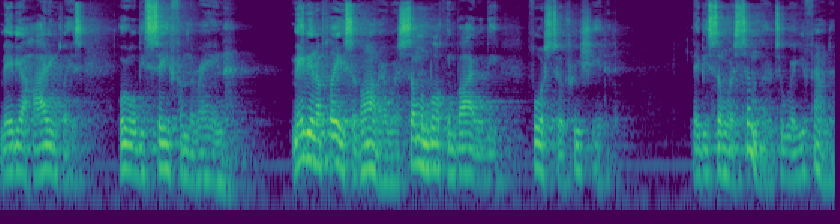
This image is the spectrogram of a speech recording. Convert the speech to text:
Maybe a hiding place where we'll be safe from the rain. Maybe in a place of honor where someone walking by will be forced to appreciate it. Maybe somewhere similar to where you found it.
